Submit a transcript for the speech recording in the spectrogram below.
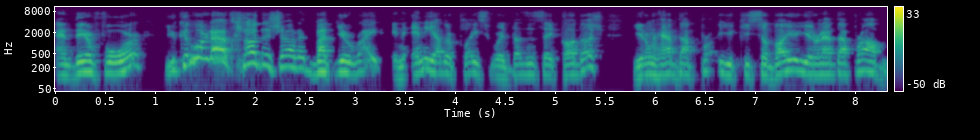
and therefore you can learn out Chodosh on it. But you're right. In any other place where it doesn't say Kodosh, you don't have that. You you don't have that problem.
